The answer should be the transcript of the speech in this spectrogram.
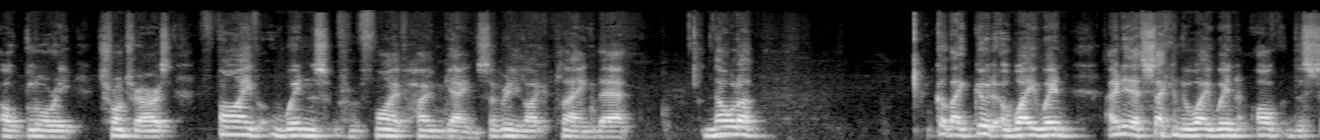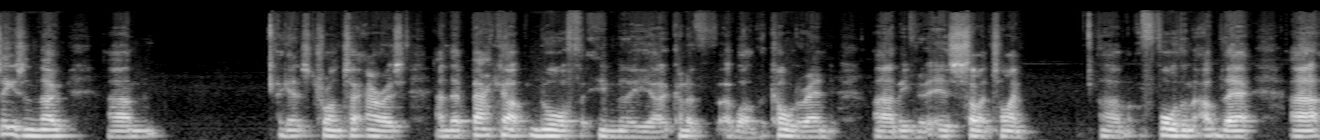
Old Glory, Toronto Arrows. Five wins from five home games. So really like playing there. NOLA got that good away win, only their second away win of the season, though. Um, against Toronto Arrows, and they're back up north in the uh, kind of uh, well the colder end, um, even if it is summertime um, for them up there. Uh,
